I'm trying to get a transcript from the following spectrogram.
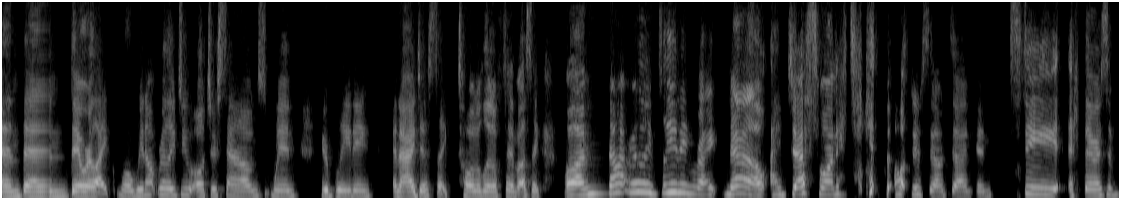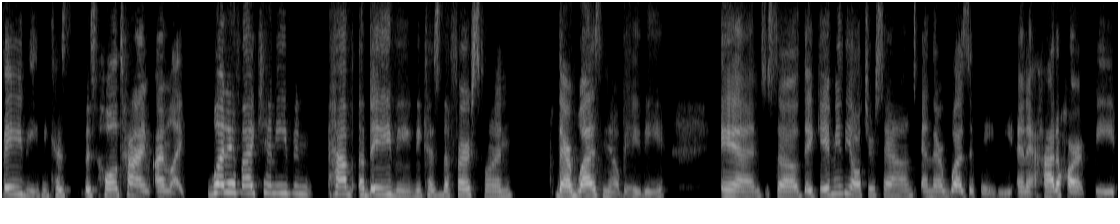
And then they were like, Well, we don't really do ultrasounds when you're bleeding. And I just like told a little fib. I was like, Well, I'm not really bleeding right now. I just wanted to get the ultrasound done and see if there's a baby because this whole time I'm like, what if I can't even have a baby? Because the first one, there was no baby. And so they gave me the ultrasound, and there was a baby, and it had a heartbeat,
